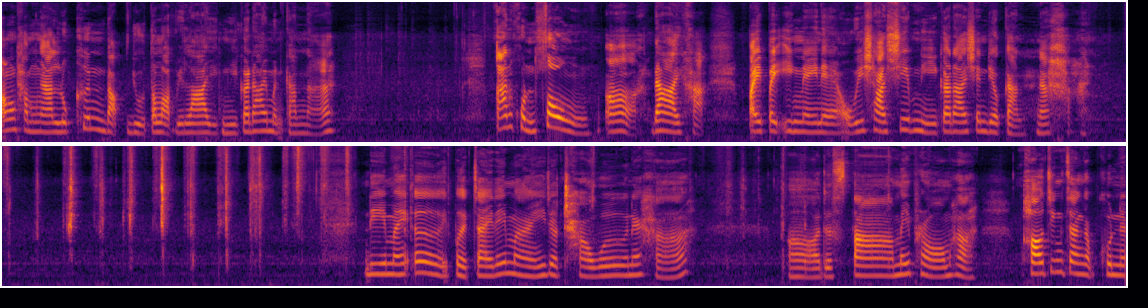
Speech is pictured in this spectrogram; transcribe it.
ต้องทำงานลุกขึ้นแบบอยู่ตลอดเวลาอย่างนี้ก็ได้เหมือนกันนะ การขนส่งอ่าได้ค่ะ ไปไปอิงในแนววิชาชีพนี้ก็ได้เช่นเดียวกันนะคะ ดีไหมเอ่ย เปิดใจได้ไหม The Tower นะคะอ่า The Star ไม่พร้อมค่ะเขาจริงจังกับคุณใน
